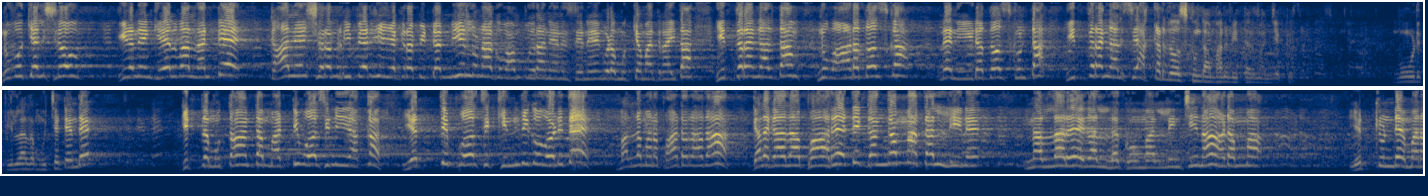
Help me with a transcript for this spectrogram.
నువ్వు గెలిచినావు. ఈడ నేను గెలవాలంటే కాళేశ్వరం రిపేర్ చేయకరా బిడ్డ? నీళ్ళు నాకు పంపురా నేను నేను కూడా ముఖ్యమంత్రి అయితా. ఇద్దరం కలుతాం నువ్వు ఆడ దోసుకో నేను ఈడ దోసుకుంటా. ఇద్దరం కలిసి అక్కడ దోసుకుందాం మనం ఇద్దరం అని చెప్పేసి. మూడు పిల్లల ముచ్చటేందే? గిట్ల మొత్తం అంతా మట్టి పోసి నీ అక్క ఎత్తి పోసి కిందికి కొడితే మళ్ళా మన పాట రాదా? గలగల పారేటి గంగమ్మ తల్లినే నల్లరేగల్లకు మళ్ళించినాడమ్మ. ఎట్లుండే మన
